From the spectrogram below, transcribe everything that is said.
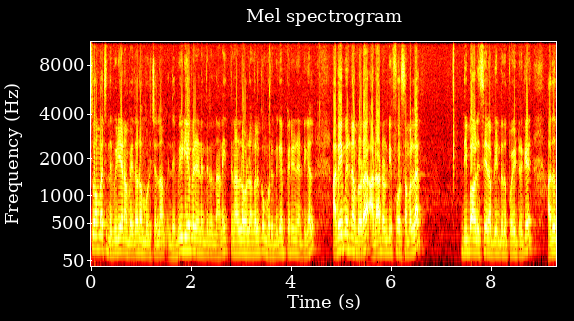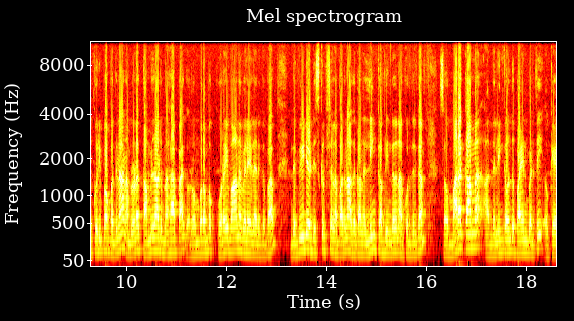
so much இந்த வீடியோ நம்ம இதோட முடிச்சிடலாம். இந்த வீடியோவில் இணைந்திருந்த அனைத்து நல்ல உள்ளங்களுக்கும் ஒரு மிகப்பெரிய நன்றிகள். அதேமாதிரி நம்மளோட அடா டுவெண்ட்டி ஃபோர் சமலில் தீபாவளி சேல் அப்படின்றது போயிட்டு இருக்கு அதுவும் குறிப்பாக பார்த்தீங்கன்னா நம்மளோட தமிழ்நாடு மெகா பேக் ரொம்ப ரொம்ப குறைவான விலையில் இருக்குப்பா இந்த வீடியோ டிஸ்கிரிப்ஷனில் பார்த்தீங்கன்னா அதுக்கான லிங்க் அப்படின்றத நான் கொடுத்துருக்கேன். ஸோ மறக்காம அந்த லிங்கை வந்து பயன்படுத்தி ஓகே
